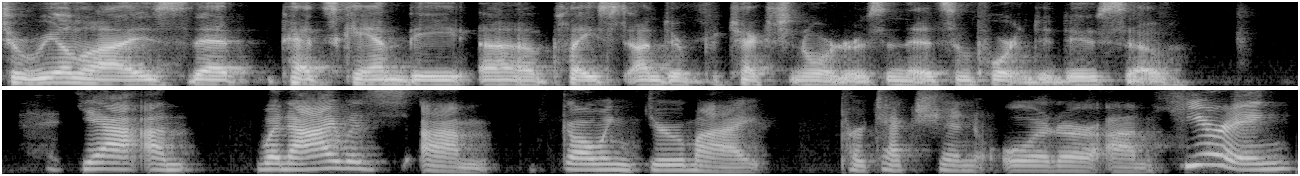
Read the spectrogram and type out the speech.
to realize that pets can be uh, placed under protection orders and that it's important to do so. Yeah. Um, when I was um, going through my protection order um, hearing,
